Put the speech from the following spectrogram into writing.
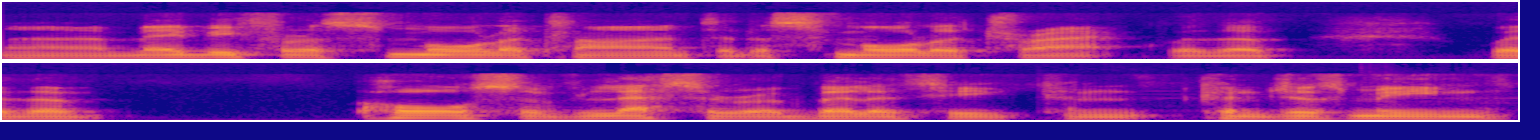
uh, maybe for a smaller client at a smaller track with a with a horse of lesser ability can can just mean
